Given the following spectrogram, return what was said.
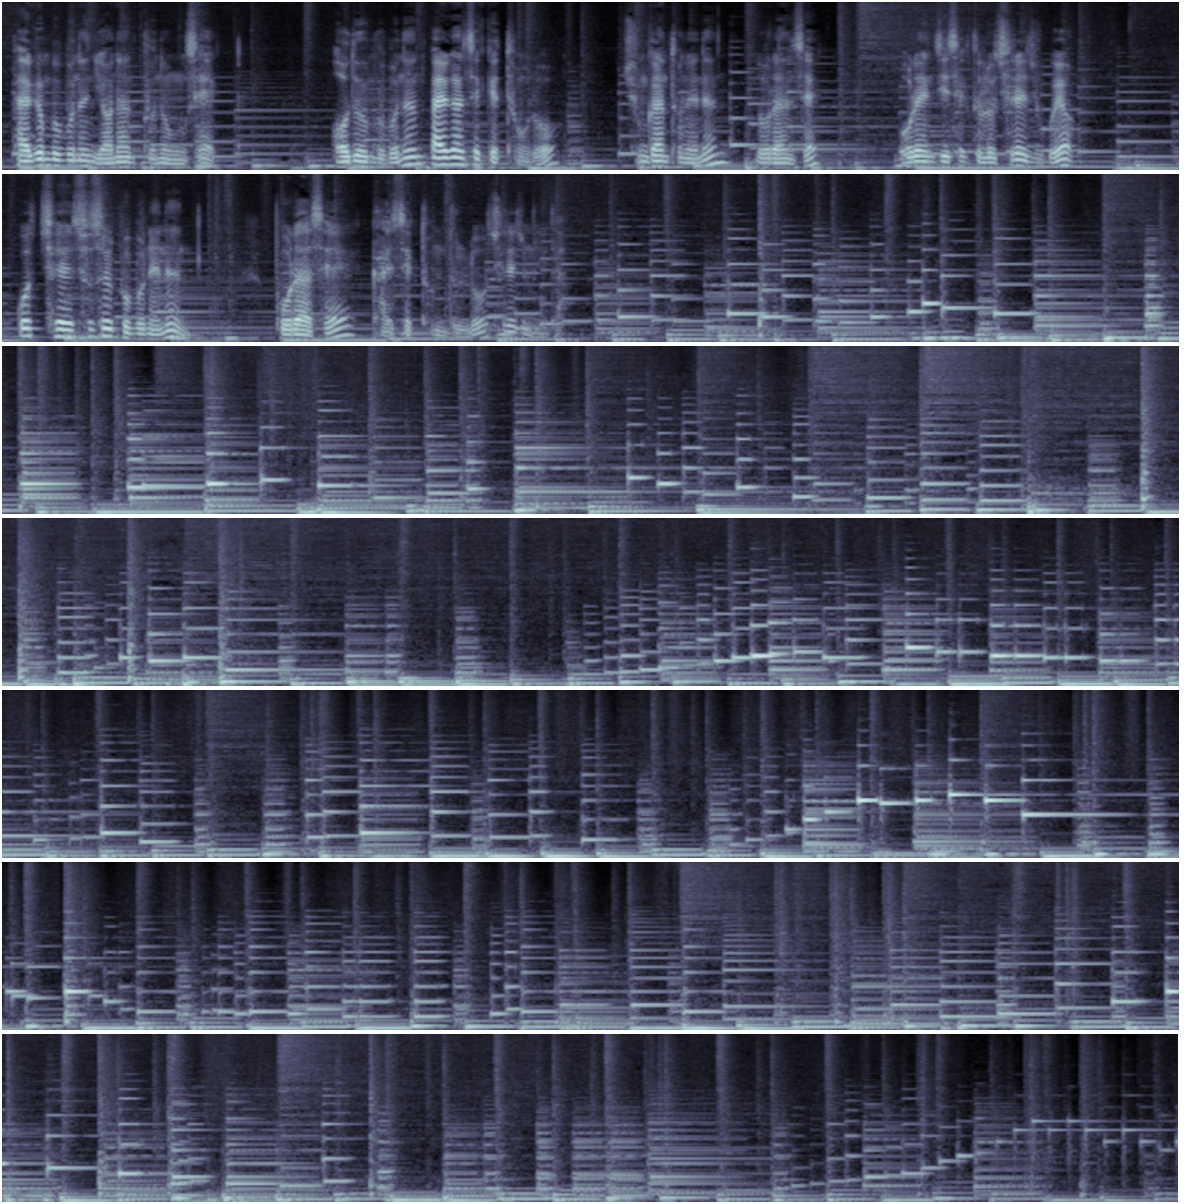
밝은 부분은 연한 분홍색, 어두운 부분은 빨간색 계통으로 중간 톤에는 노란색, 오렌지 색들로 칠해주고요. 꽃의 수술 부분에는 보라색, 갈색 톤들로 칠해줍니다.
